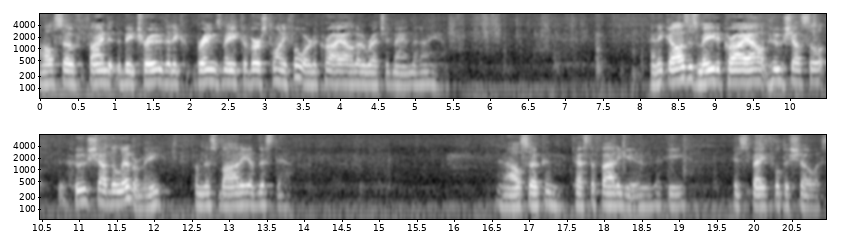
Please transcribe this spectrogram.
I also find it to be true that he brings me to verse 24 to cry out, O wretched man that I am. And he causes me to cry out, Who shall, who shall deliver me from this body of this death? And I also can testify to you that he is faithful to show us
